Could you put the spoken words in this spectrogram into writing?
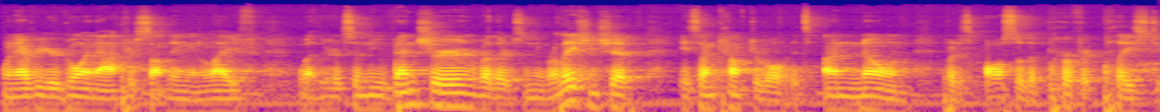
Whenever you're going after something in life, whether it's a new venture, whether it's a new relationship, it's uncomfortable, it's unknown, but it's also the perfect place to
